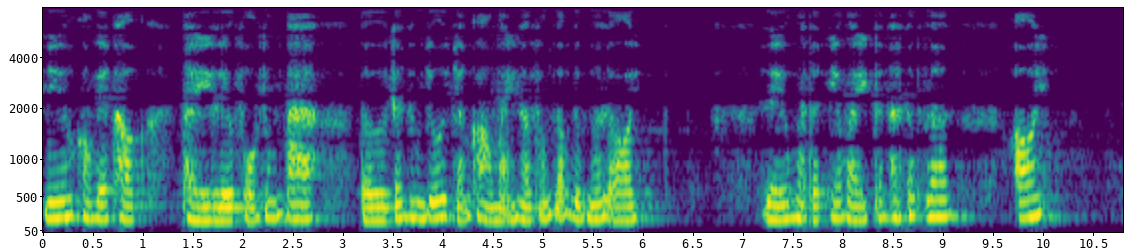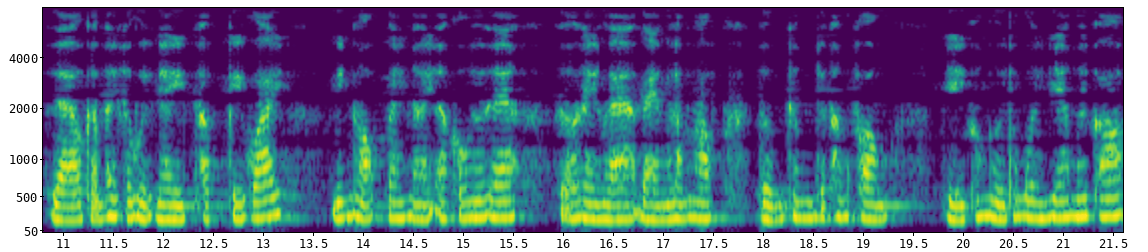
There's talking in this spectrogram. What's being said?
nếu con vẽ thật, thì liệu phủ chúng ta từ trên xuống dưới chẳng còn mạng nào sống sót được nữa rồi. Liệu một tịch như vậy kinh hãi thốt lên, ôi, lão cảm thấy sự việc này thật kỳ quái. Miếng ngọt ban nãy A cô đưa ra, rõ ràng là bàn long ngọc, tượng trưng cho thân phận. Chỉ có người trong hoàng gia mới có,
